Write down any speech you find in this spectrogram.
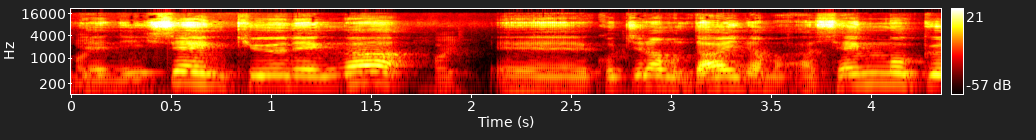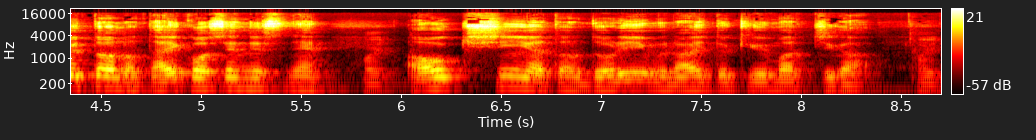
で2009年が、はい。えーこちらもダイナマあ戦国との対抗戦ですね、はい。青木真也とのドリームライト級マッチが、はい。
